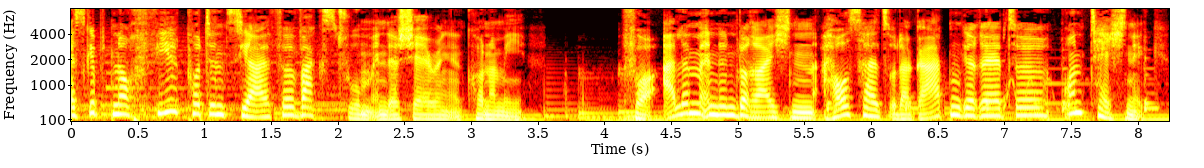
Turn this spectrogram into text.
es gibt noch viel Potenzial für Wachstum in der Sharing Economy. Vor allem in den Bereichen Haushalts- oder Gartengeräte und Technik.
